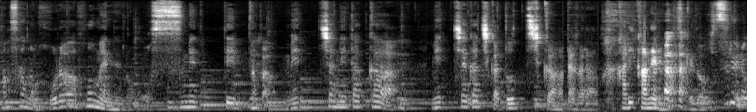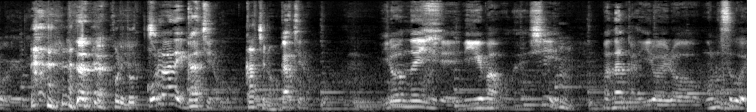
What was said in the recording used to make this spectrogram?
マサのホラー方面でのおすすめってなんかめっちゃネタか、うん。めっちゃガチかどっちかだから借りかねるんですけど。失礼なこと言うね。これどっち？これはねガチの方。ガチの方。ガチの方、うん、いろんな意味で逃げ場もないし、うん。まあ、なんかいろいろものすごい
